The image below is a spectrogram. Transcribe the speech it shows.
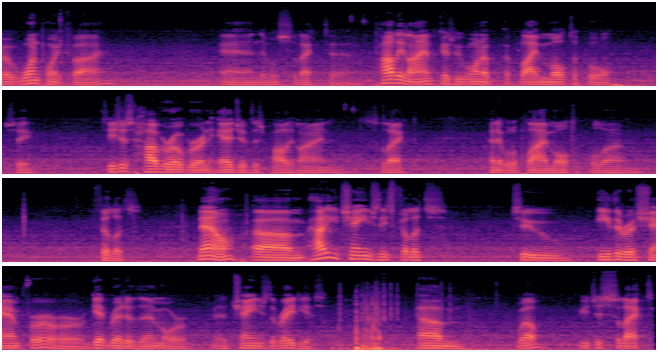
we'll go 1.5 and then we'll select uh, polyline because we want to apply multiple see? So you just hover over an edge of this polyline and select and it will apply multiple um, fillets. Now um, how do you change these fillets to either a chamfer or get rid of them or uh, change the radius? Um, well you just select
